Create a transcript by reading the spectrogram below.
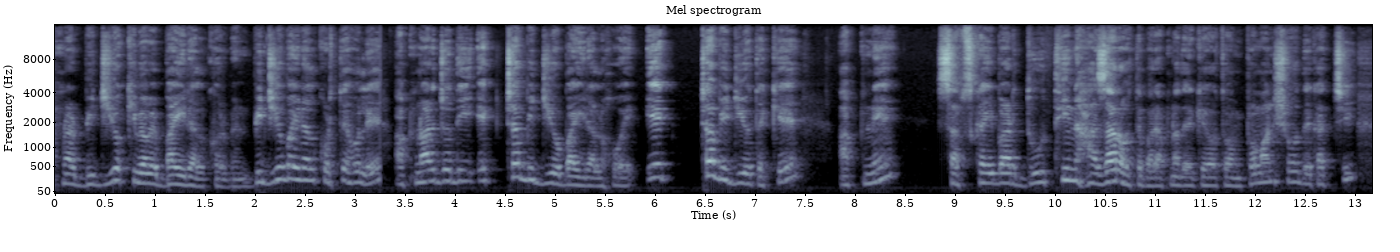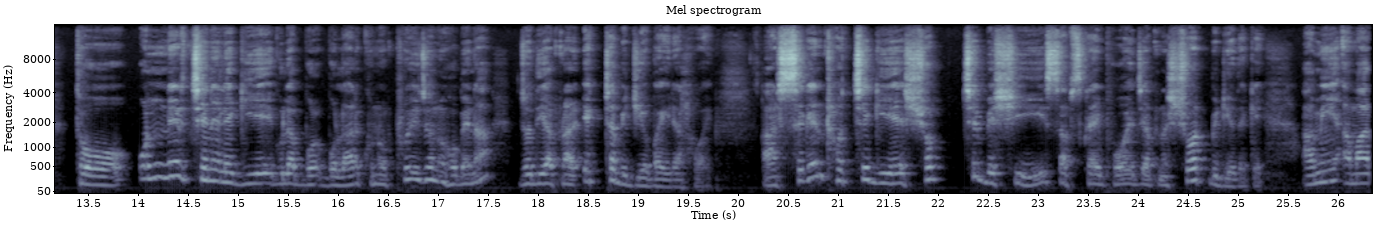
আপনার ভিডিও কীভাবে ভাইরাল করবেন। ভিডিও ভাইরাল করতে হলে আপনার যদি একটা ভিডিও ভাইরাল হয়, একটা ভিডিও থেকে আপনি সাবস্ক্রাইবার দু তিন হাজার হতে পারে। আপনাদেরকে হয়তো আমি প্রমাণ সহ দেখাচ্ছি। তো অন্যের চ্যানেলে গিয়ে এগুলা বলার কোনো প্রয়োজন হবে না যদি আপনার একটা ভিডিও ভাইরাল হয়। আর সেকেন্ড হচ্ছে গিয়ে সবচেয়ে বেশি সাবস্ক্রাইব হয় যে আপনার শর্ট ভিডিও দেখে। আমি আমার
